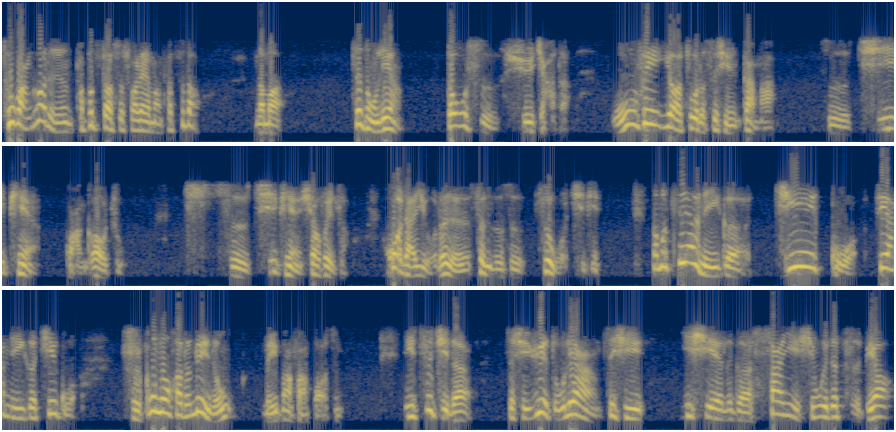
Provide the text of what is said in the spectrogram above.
投广告的人他不知道是刷量吗？他知道，那么这种量都是虚假的，无非要做的事情干嘛？是欺骗广告主，是欺骗消费者，或者有的人甚至是自我欺骗。那么这样的一个结果，这样的一个结果，使公众号的内容没办法保证，你自己的这些阅读量这些。一些那个商业行为的指标，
